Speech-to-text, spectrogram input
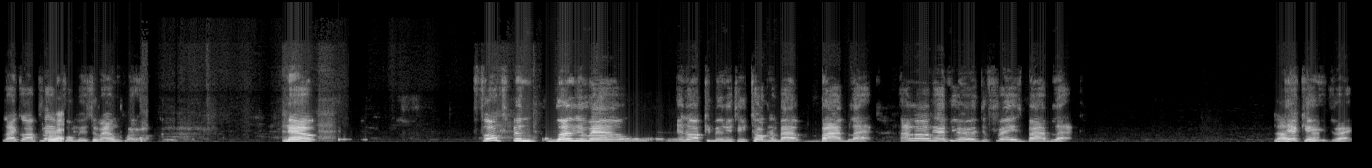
like our platform is around the world. Now, folks been running around in our community talking about buy black. How long have you heard the phrase buy black? Lots of time. Decades, right?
